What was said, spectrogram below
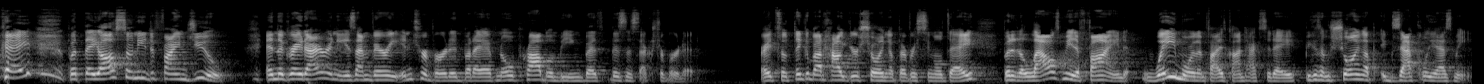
Okay? But they also need to find you. And the great irony is, I'm very introverted, but I have no problem being business extroverted right? So think about how you're showing up every single day, but it allows me to find way more than five contacts a day because I'm showing up exactly as me.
